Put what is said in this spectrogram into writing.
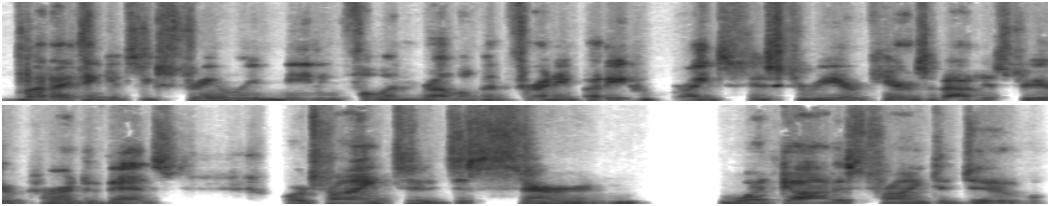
but I think it's extremely meaningful and relevant for anybody who writes history or cares about history or current events or trying to discern what God is trying to do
